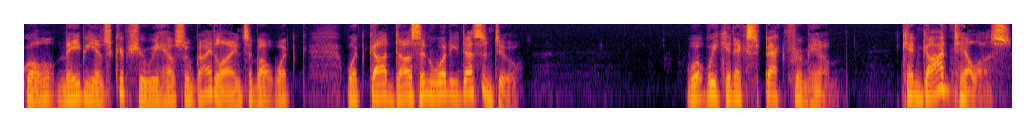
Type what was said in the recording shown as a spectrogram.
Well, maybe in scripture we have some guidelines about what what God does and what he doesn't do what we can expect from him? Can God tell us?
